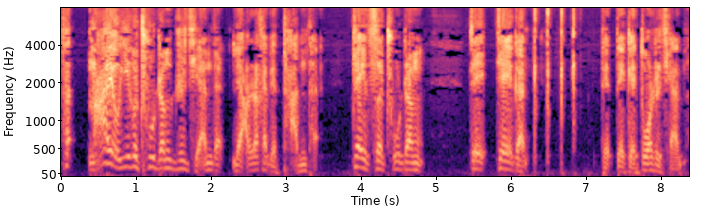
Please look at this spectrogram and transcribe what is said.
他哪有一个出征之前的俩人还得谈谈？这次出征，这这个。得得给多少钱呢？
